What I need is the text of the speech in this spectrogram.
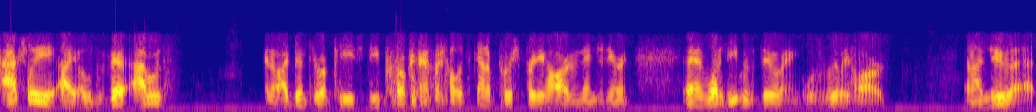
I actually I was very, I was you know I'd been through a PhD program and I was kind of pushed pretty hard in engineering, and what he was doing was really hard, and I knew that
